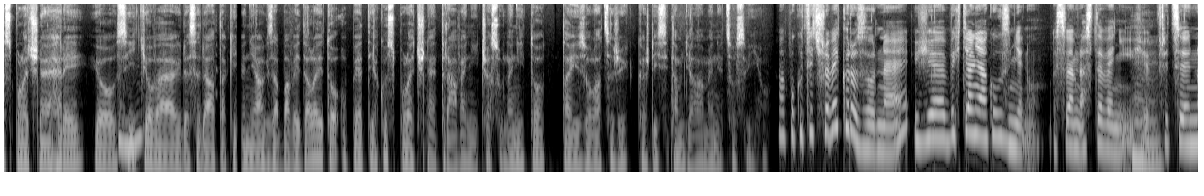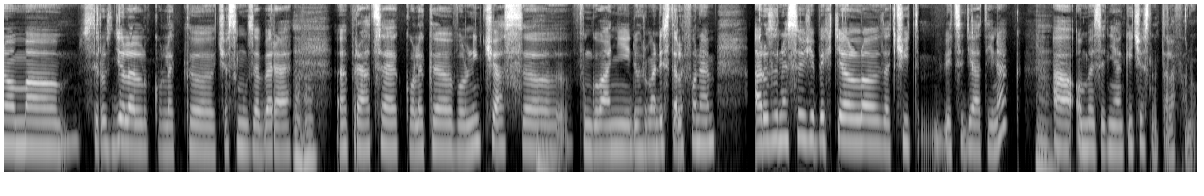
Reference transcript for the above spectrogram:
společné hry, jo, mm-hmm. síťové, kde se dá taky nějak zabavit, ale je to opět jako společné trávení času. Není to ta izolace, že každý si tam děláme něco svýho. A pokud se člověk rozhodne, že by chtěl nějakou změnu ve svém nastavení, mm. že přece jenom eh, si rozdělil, kolik eh, času mu zabere mm. práce, kolik volný čas mm. fungování dohromady s telefonem a rozhodne se, že by chtěl začít věci dělat jinak, hmm. a omezit nějaký čas na telefonu.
